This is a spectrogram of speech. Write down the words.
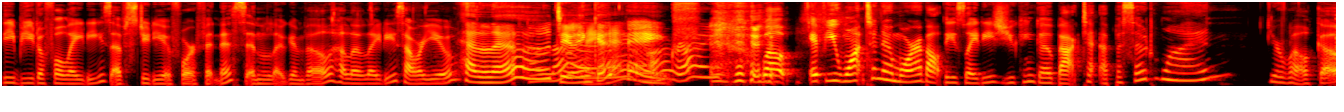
the beautiful ladies of Studio 4 Fitness in Loganville. Hello, ladies. How are you? Hello. Hello. Doing good. Thanks. All right. well, if you want to know more about these ladies, you can go back to episode one. You're welcome.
